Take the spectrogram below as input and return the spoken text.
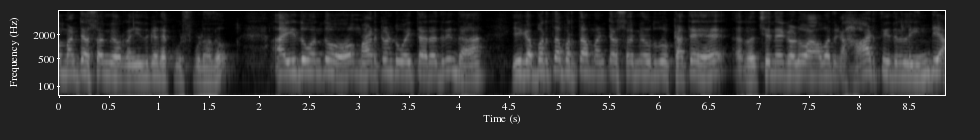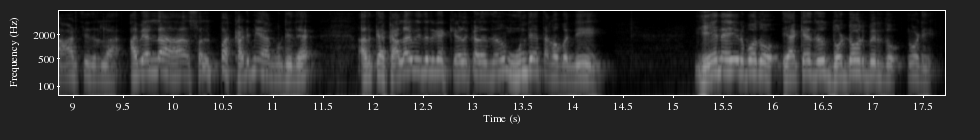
ಮಂಟಸ್ವಾಮಿ ಅವ್ರನ್ನ ಹಿಂದ್ಗಡೆ ಕೂರಿಸ್ಬಿಡೋದು. ಆ, ಇದು ಒಂದು ಮಾಡ್ಕೊಂಡು ಹೋಯ್ತಾ ಇರೋದ್ರಿಂದ ಈಗ ಬರ್ತಾ ಬರ್ತಾ ಮಂಟಸ್ವಾಮಿ ಅವ್ರದ್ದು ಕತೆ ರಚನೆಗಳು ಆವಾಗ ಹಾಡ್ತಿದ್ರಲ್ಲ ಹಿಂದಿ ಹಾಡ್ತಿದ್ರಲ್ಲ ಅವೆಲ್ಲ ಸ್ವಲ್ಪ ಕಡಿಮೆ ಆಗಿಬಿಟ್ಟಿದೆ. ಅದಕ್ಕೆ ಕಲಾವಿದರಿಗೆ ಕೇಳ್ಕೊಳ್ಳೋದು ಮುಂದೆ ತಗೊಬನ್ನಿ. ಏನೇ ಇರ್ಬೋದು ಯಾಕೆಂದ್ರೆ ದೊಡ್ಡವ್ರು ಬಿರಿದು ನೋಡಿ.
